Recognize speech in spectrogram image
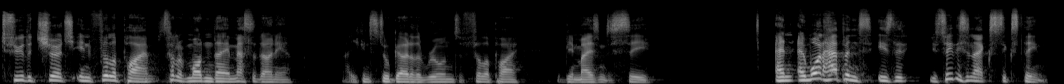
to the church in Philippi, sort of modern day Macedonia. Uh, you can still go to the ruins of Philippi. It would be amazing to see. And, and what happens is that you see this in Acts 16.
